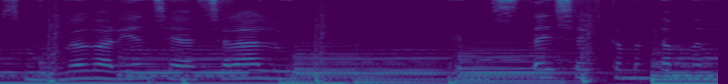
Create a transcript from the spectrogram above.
Semoga kalian sehat selalu. And stay safe teman-teman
